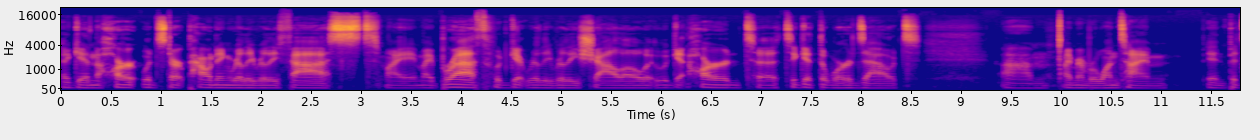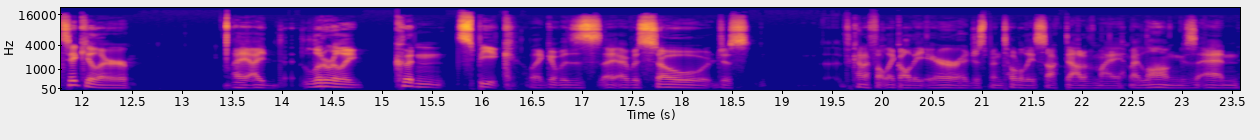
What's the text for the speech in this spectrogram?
again the heart would start pounding really really fast. My my breath would get really really shallow. It would get hard to to get the words out. Um i remember one time in particular i i literally couldn't speak. Like it was I, I was so just kind of felt like all the air had just been totally sucked out of my my lungs, and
